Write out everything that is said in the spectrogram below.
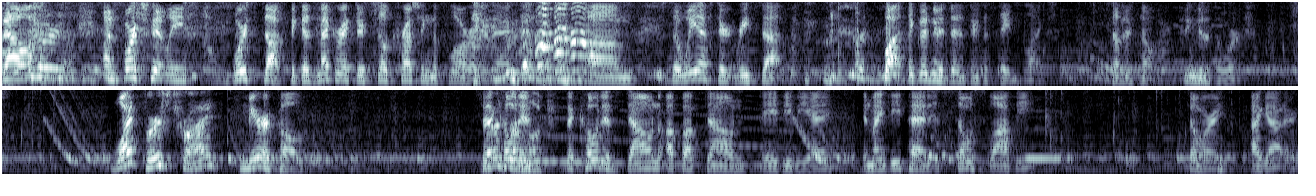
Now, unfortunately, we're stuck because Mecha Richter's still crushing the floor over there. Um, so we have to reset. But the good news is there's a stage select. So there's no harm. You can get it to work. What? First try? Miracle. So that code is the code is down, up, up, down, A, B, B, A. And my D-pad is so sloppy. Don't worry, I got her.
